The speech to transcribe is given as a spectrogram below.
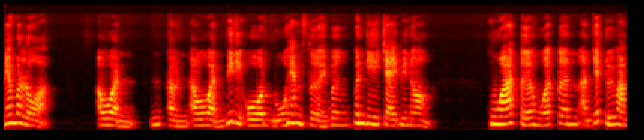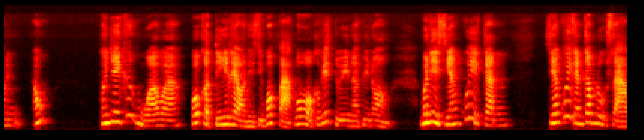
แนวมาล่อเอาอันเอาเอาอันวิดีโอหนูแฮมสเตอร์ให้เบิ่งเพิ่นดีใจพี่น้อง หัวเตอหัวเตินอันยายตุ้ยว่ามันเอ้า พิ่นใหญ่คือหัวว่าปกติแล้วนี่สิบ่ปากบ่บอกกับยายตุ้ยนะพี่น้องมื้อนี้เสียงคุยกัน เสียงคุยกันกับลูกสาว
